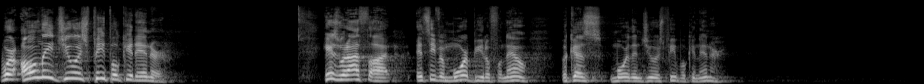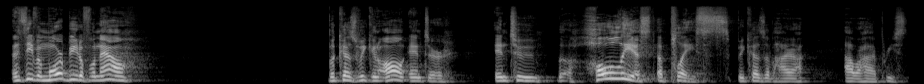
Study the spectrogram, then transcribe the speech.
where only Jewish people could enter. Here's what I thought it's even more beautiful now because more than Jewish people can enter. And it's even more beautiful now because we can all enter into the holiest of places because of our high priest.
